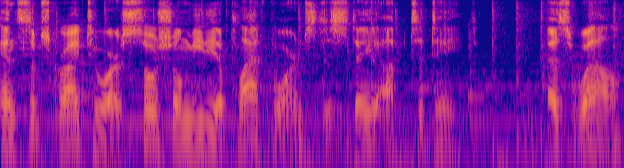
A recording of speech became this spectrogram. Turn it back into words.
and subscribe to our social media platforms to stay up to date. As well,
